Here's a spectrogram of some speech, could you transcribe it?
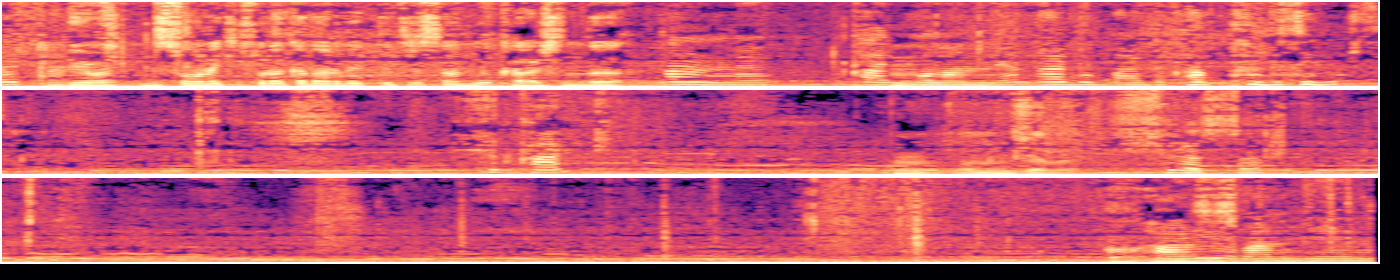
Dört tane. diyor. Bir sonraki tura kadar bekletirsen diyor karşında Anne, kalp Hmm. olan ne? Nerede o bardak alttan dizilmiş? Şu kalp, hı, onun canı. şurası. Parlıyor ben diğerini.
